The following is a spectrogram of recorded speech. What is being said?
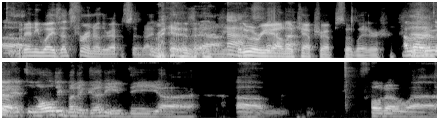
Uh, but anyways that's for another episode I, Right. I mean, We'll do a reality Yeah. capture episode later. How about Yeah. uh, it's an oldie but a goodie. The uh, um, photo uh,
